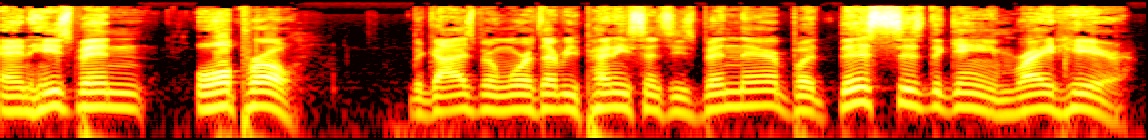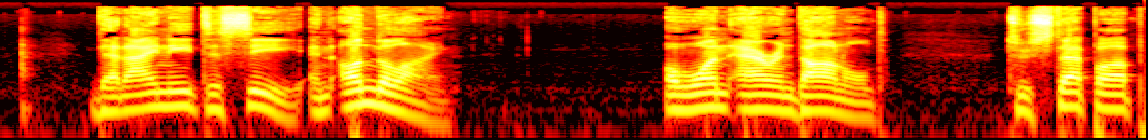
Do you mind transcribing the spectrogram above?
and he's been all pro. The guy's been worth every penny since he's been there, but this is the game right here that I need to see and underline a one Aaron Donald to step up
